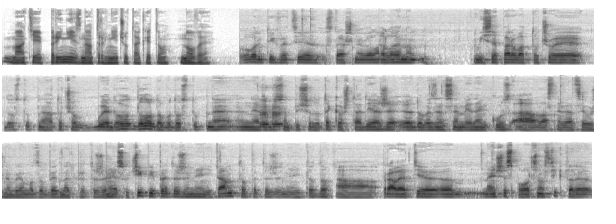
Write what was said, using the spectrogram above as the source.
máte priniesť na trh niečo takéto nové? Hovorím, tých vecí je strašne veľa, len vyseparovať to, čo je dostupné a to, čo bude dlhodobo dostupné. Nerad by mhm. som prišiel do takého štádia, že e, dovezem sem jeden kus a vlastne viacej už nebudem môcť objednať, pretože nie sú čipy, pretože nie je tamto, pretože nie je toto. A práve tie e, menšie spoločnosti, ktoré e,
